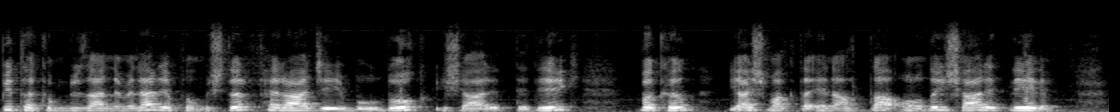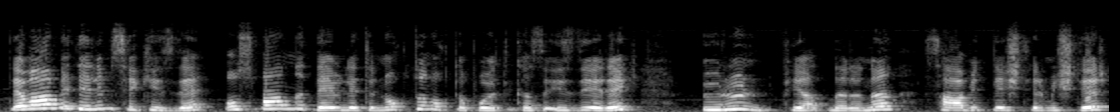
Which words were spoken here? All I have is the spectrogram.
Bir takım düzenlemeler yapılmıştır. Feraceyi bulduk, işaretledik. Bakın yaşmakta en altta onu da işaretleyelim. Devam edelim 8'de. Osmanlı Devleti nokta nokta politikası izleyerek ürün fiyatlarını sabitleştirmiştir.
